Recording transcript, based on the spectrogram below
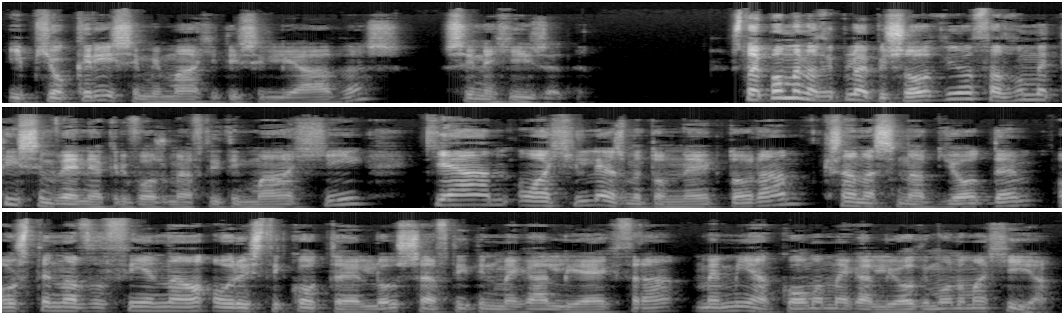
Η πιο κρίσιμη μάχη της Ηλιάδα συνεχίζεται. Στο επόμενο διπλό επεισόδιο θα δούμε τι συμβαίνει ακριβώς με αυτή τη μάχη και αν ο Αχιλέας με τον Έκτορα ξανασυναντιόνται ώστε να δοθεί ένα οριστικό τέλος σε αυτή τη μεγάλη έχθρα με μία ακόμα μεγαλειώδη μονομαχία.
